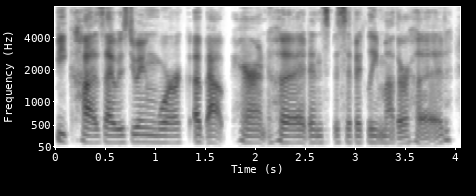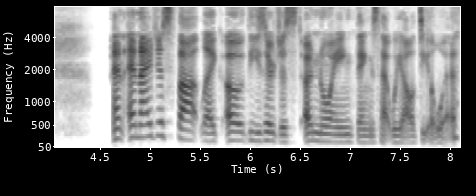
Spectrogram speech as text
because I was doing work about parenthood and specifically motherhood. And and I just thought like, oh, these are just annoying things that we all deal with.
